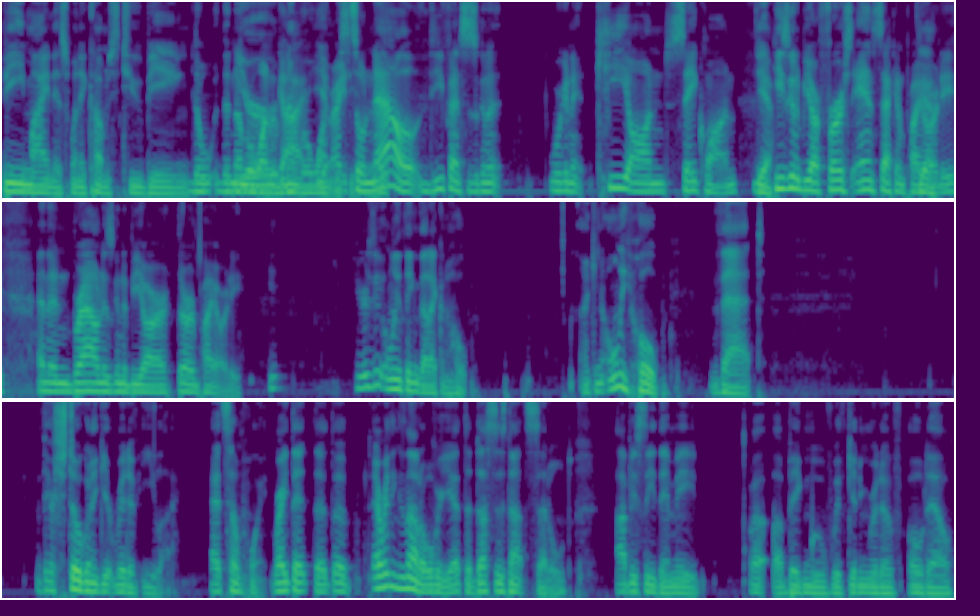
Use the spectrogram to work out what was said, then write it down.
B minus when it comes to being the the number one guy. number one Yeah, right. receiver, So right? now defense is gonna we're gonna key on Saquon. Yeah. he's gonna be our first and second priority, and then Brown is gonna be our third priority. Here's the only thing that I can hope. I can only hope that they're still going to get rid of Eli at some point, right? That the, the everything's not over yet. The dust is not settled. Obviously, they made a, a big move with getting rid of Odell.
